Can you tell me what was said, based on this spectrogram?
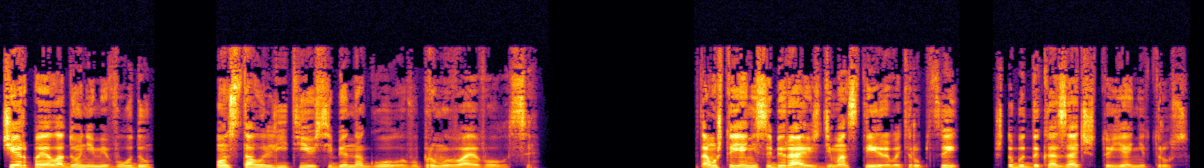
Черпая ладонями воду, он стал лить ее себе на голову, промывая волосы. Потому что я не собираюсь демонстрировать рубцы, чтобы доказать, что я не трус.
